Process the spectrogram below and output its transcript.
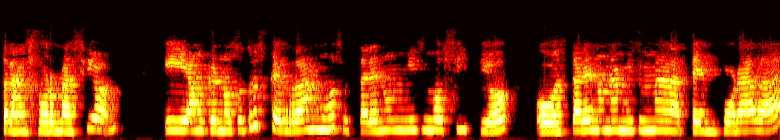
transformación. Y aunque nosotros querramos estar en un mismo sitio o estar en una misma temporada,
